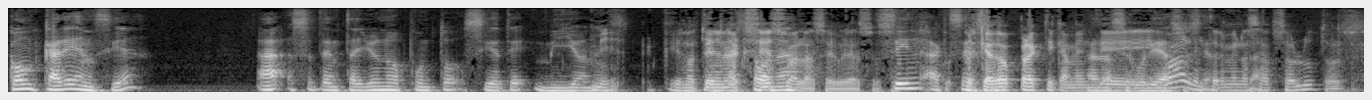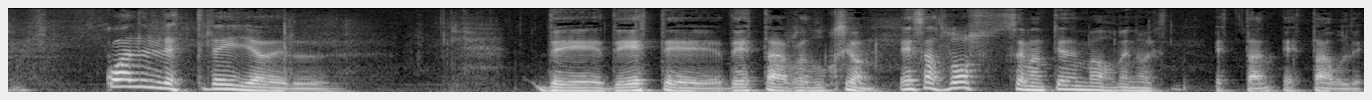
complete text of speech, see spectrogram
con carencia a 71.7 millones. Mi- que no tienen acceso a la seguridad social. sin acceso Pues quedó a prácticamente la seguridad igual en social, términos claro. absolutos. ¿Cuál es la estrella del, de, de, este, de esta reducción? Esas dos se mantienen más o menos est- están estables.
